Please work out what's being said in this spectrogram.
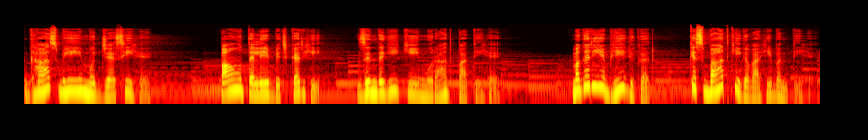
گھاس بھی مجھ جیسی ہے۔ پاؤں تلے بچ کر ہی زندگی کی مراد پاتی ہے۔ مگر یہ بھیگ کر کس بات کی گواہی بنتی ہے؟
